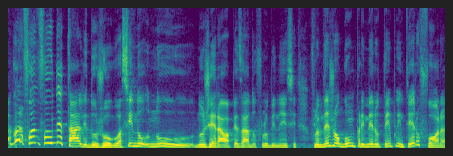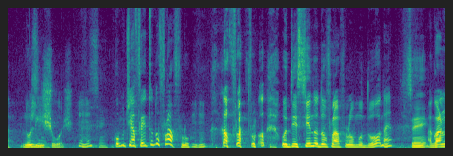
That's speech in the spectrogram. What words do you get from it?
Agora, foi, foi um detalhe do jogo. Assim, no, no, no geral, apesar do Fluminense... O Fluminense jogou um primeiro tempo inteiro fora, no lixo hoje. Como tinha feito do Fla-Flu. O, Fla-Flu- o destino do Fla-Flu mudou, né? Sim. Agora,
